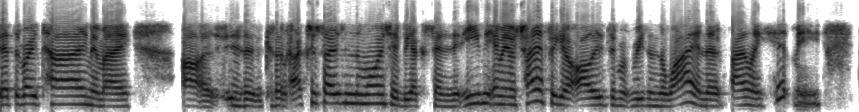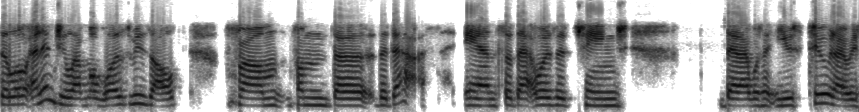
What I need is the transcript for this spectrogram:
at the right time? Am I uh, is it because I'm exercising in the morning? Should I be exercising in the evening? I mean, I was trying to figure out all these different reasons why, and then it finally hit me. The low energy level was result from from the the death, and so that was a change that I wasn't used to, and I was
